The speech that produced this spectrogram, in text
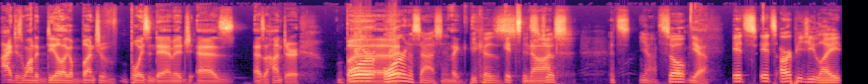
I just want to deal like a bunch of poison damage as as a hunter, but or or an assassin, like, because it's not- just it's yeah. So yeah. it's it's RPG light.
